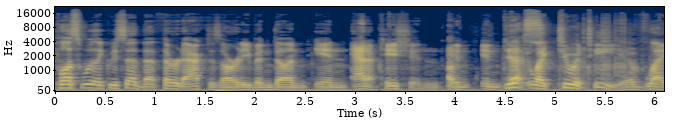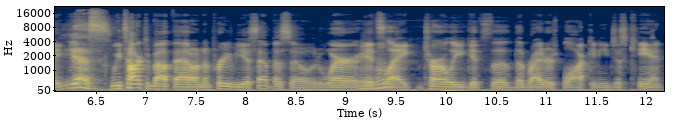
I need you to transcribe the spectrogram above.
Plus, like we said, that third act has already been done in adaptation, in in yes. like to a T of like Yes. We talked about that on a previous episode where it's like Charlie gets the the writer's block and he just can't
